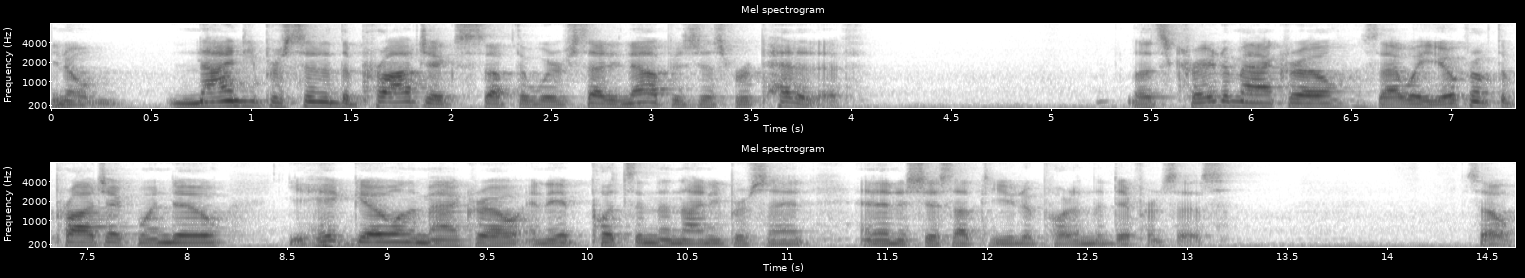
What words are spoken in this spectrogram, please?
you know, 90% of the project stuff that we're setting up is just repetitive. Let's create a macro. So that way you open up the project window, you hit go on the macro, and it puts in the 90%, and then it's just up to you to put in the differences. So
